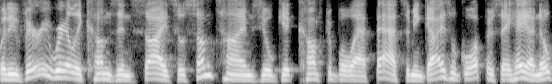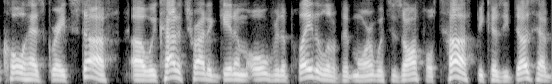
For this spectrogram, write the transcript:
but he very rarely comes inside. So sometimes you'll get comfortable at bats. I mean, guys will go up and say, Hey, I know Cole has great stuff. Uh, we kind of try to get him over the plate a little bit more, which is awful tough because he does have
